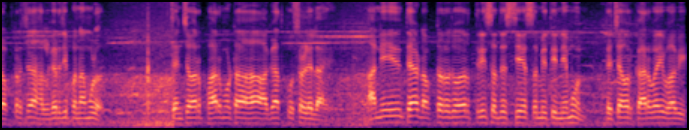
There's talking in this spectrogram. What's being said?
डॉक्टरच्या हलगर्जीपणामुळं त्यांच्यावर फार मोठा हा आघात कोसळलेला आहे. आणि त्या डॉक्टरवर त्रिसदस्यीय समिती नेमून त्याच्यावर कारवाई व्हावी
